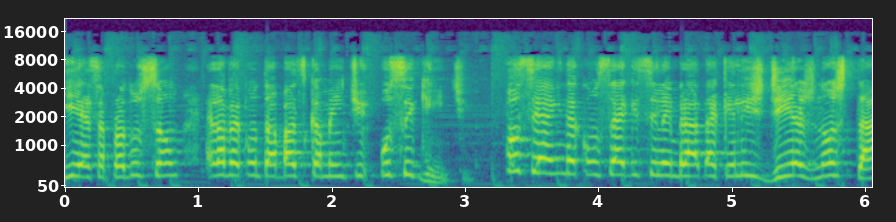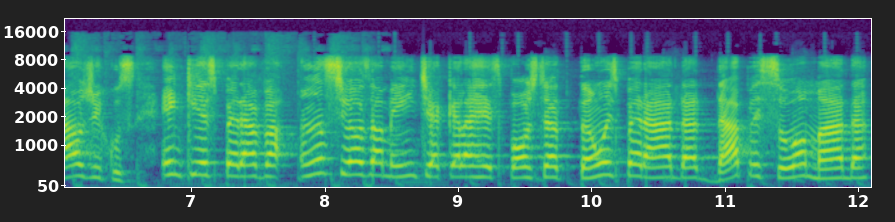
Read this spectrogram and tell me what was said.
E essa produção ela vai contar basicamente o seguinte: você ainda consegue se lembrar daqueles dias nostálgicos em que esperava ansiosamente aquela resposta tão esperada da pessoa amada?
